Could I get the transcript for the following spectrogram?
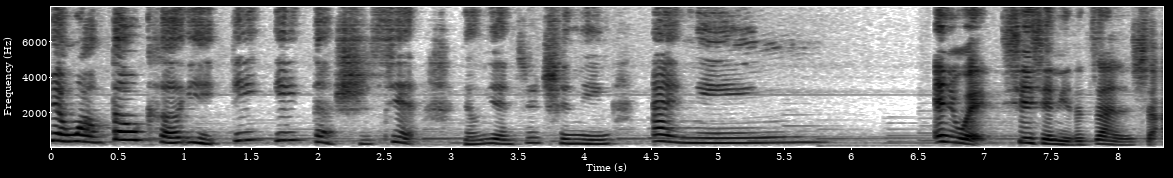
愿望都可以一一的实现，永远支持您，爱您。Anyway，谢谢你的赞赏。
